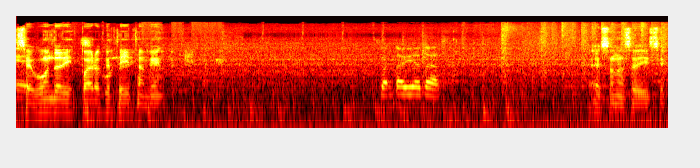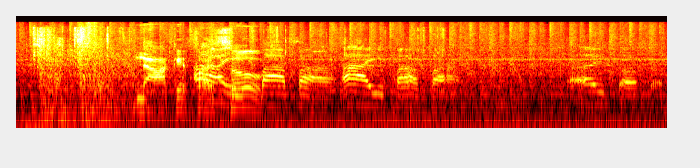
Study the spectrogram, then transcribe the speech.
Segundo disparo que te di también. ¿Cuánta vida das? Eso no se dice. No, qué falso. Ay, papá. Ay, papá. Ay, papá.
